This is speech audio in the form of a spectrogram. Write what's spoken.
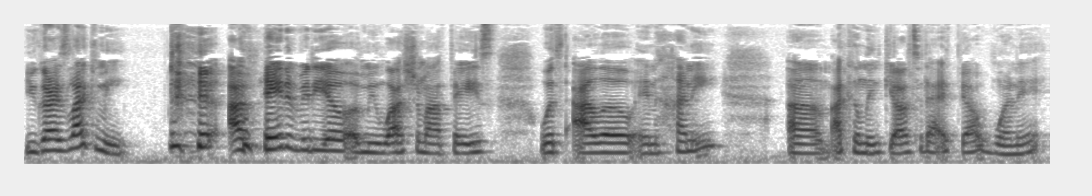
you guys like me. I made a video of me washing my face with aloe and honey. Um, I can link y'all to that if y'all want it.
